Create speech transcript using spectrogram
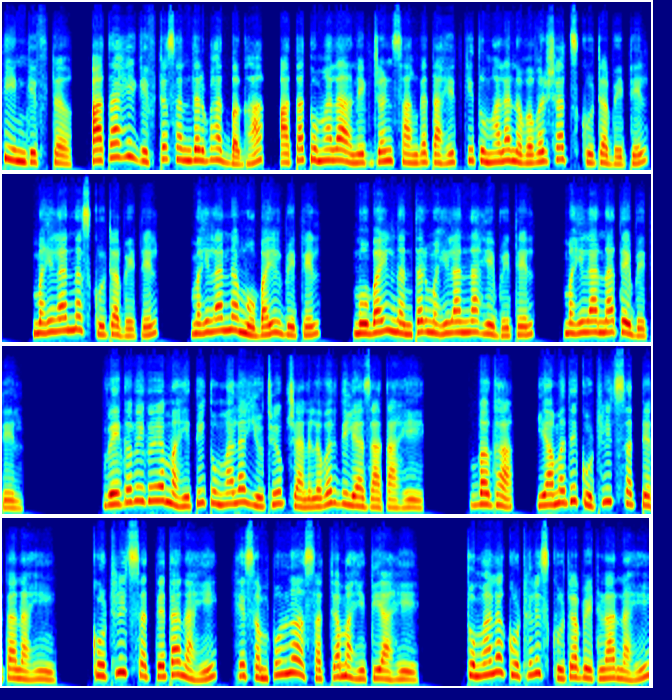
तीन गिफ्ट. आता हे गिफ्ट संदर्भात बघा. आता तुम्हाला अनेक जण सांगत आहेत की तुम्हाला नववर्षात स्कूटर भेटेल महिलांना स्कूटर भेटेल महिलांना मोबाईल भेटेल मोबाईल नंतर महिलांना हे भेटेल महिलांना ते भेटेल. वेगवेगळ्या माहिती तुम्हाला यूट्यूब चॅनलवर दिल्या जात आहे. बघा यामध्ये कुठलीच सत्यता नाही. कुठलीच सत्यता नाही हे संपूर्ण असत्य माहिती आहे. तुम्हाला कुठली स्कूटर भेटणार नाही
